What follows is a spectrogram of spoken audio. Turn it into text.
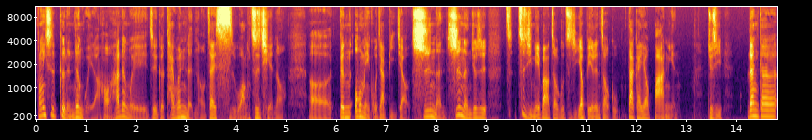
方医师个人认为啊，哈，他认为这个台湾人哦，在死亡之前哦。呃，跟欧美国家比较，失能失能就是自自己没办法照顾自己，要别人照顾，大概要八年。就是那个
